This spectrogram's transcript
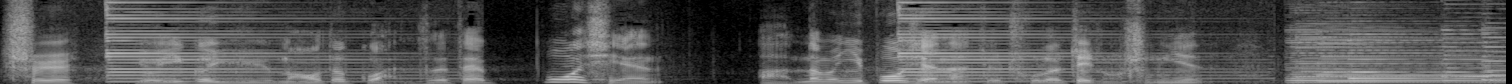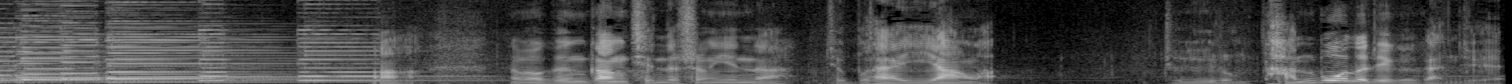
是有一个羽毛的管子在拨弦，啊，那么一拨弦呢，就出了这种声音，啊，那么跟钢琴的声音呢就不太一样了，就有一种弹拨的这个感觉，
